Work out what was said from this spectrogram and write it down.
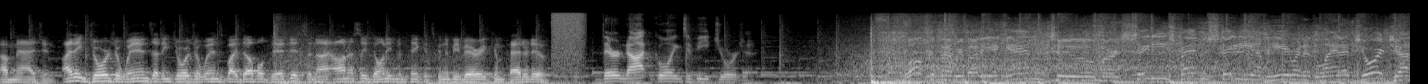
imagine. I think Georgia wins. I think Georgia wins by double digits, and I honestly don't even think it's going to be very competitive. They're not going to beat Georgia. Welcome, everybody, again to Mercedes-Benz Stadium here in Atlanta, Georgia.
